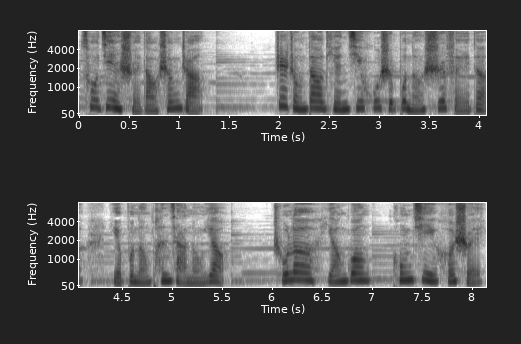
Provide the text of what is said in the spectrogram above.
促进水稻生长。这种稻田几乎是不能施肥的，也不能喷洒农药。除了阳光、空气和水，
